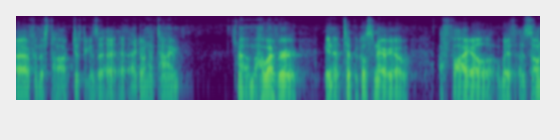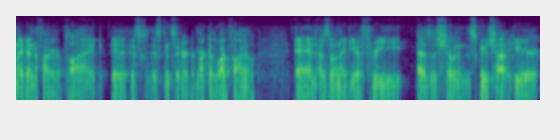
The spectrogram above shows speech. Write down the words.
uh, for this talk just because I, I don't have time. Um, however, in a typical scenario, a file with a zone identifier applied is, is considered a mark of the web file. And a zone ID of three, as is shown in the screenshot here,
